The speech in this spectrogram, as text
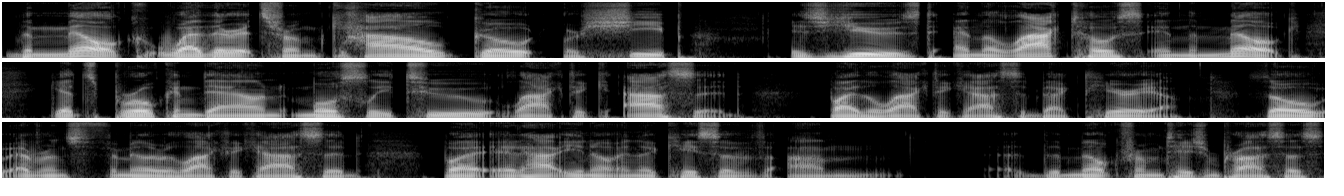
the milk, whether it's from cow, goat, or sheep, is used, and the lactose in the milk gets broken down mostly to lactic acid by the lactic acid bacteria. So everyone's familiar with lactic acid, but it ha- you know in the case of um, the milk fermentation process,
